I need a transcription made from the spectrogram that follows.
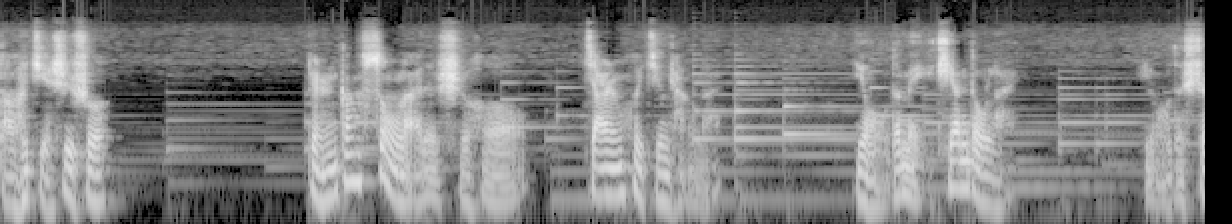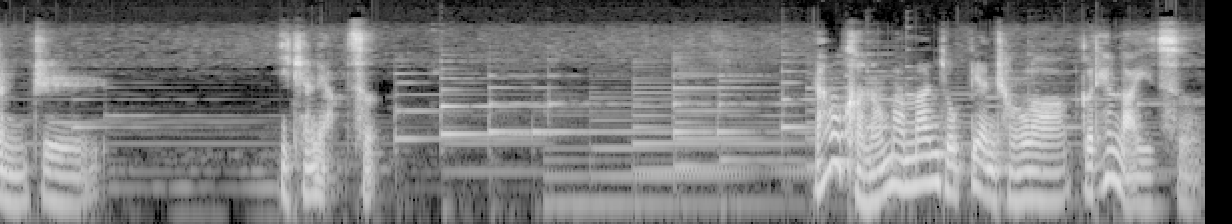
导游解释说：“病人刚送来的时候，家人会经常来，有的每天都来，有的甚至一天两次。”然后可能慢慢就变成了隔天来一次，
